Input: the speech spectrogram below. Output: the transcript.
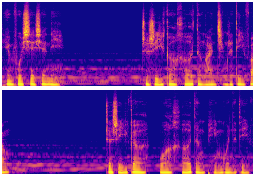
天父，谢谢你，这是一个何等安静的地方，这是一个。我何等平稳的地方，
